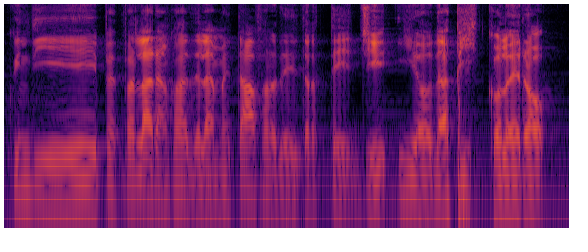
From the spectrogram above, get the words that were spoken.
quindi per parlare ancora della metafora dei tratteggi, io da piccolo ero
